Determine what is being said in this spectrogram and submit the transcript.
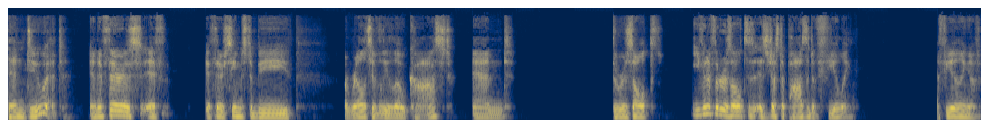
then do it. And if there's if if there seems to be a relatively low cost and the result even if the result is, is just a positive feeling a feeling of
